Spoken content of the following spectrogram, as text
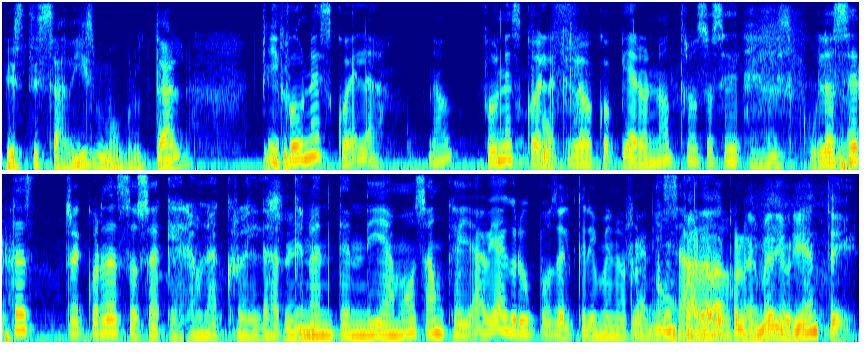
Este sadismo brutal. Y, fue una escuela. ¿no? Fue una escuela que luego copiaron otros. O sea, los Zetas, ¿recuerdas? O sea, que era una crueldad que no entendíamos, aunque ya había grupos del crimen organizado. Comparada con la de Medio Oriente.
